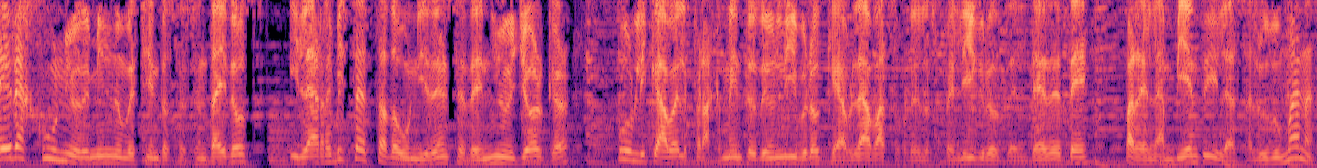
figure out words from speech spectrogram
Era junio de 1962 y la revista estadounidense The New Yorker publicaba el fragmento de un libro que hablaba sobre los peligros del DDT para el ambiente y la salud humana.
